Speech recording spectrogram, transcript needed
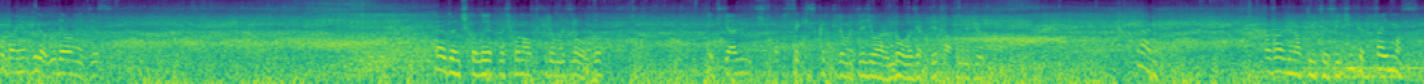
Buradan bu yolu devam edeceğiz. Evden çıkalı yaklaşık 16 kilometre oldu. Gel 38-40 kilometre civarında olacak diye tahmin ediyorum. Yani pazar günü aktivitesi için kötü sayılmaz.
